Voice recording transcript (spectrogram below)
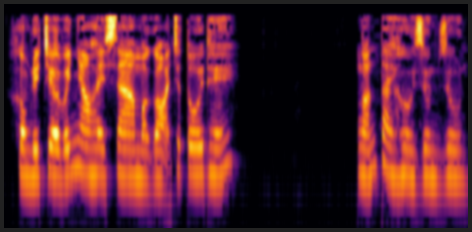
Không đi chơi với nhau hay sao mà gọi cho tôi thế? Ngón tay hơi run run,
